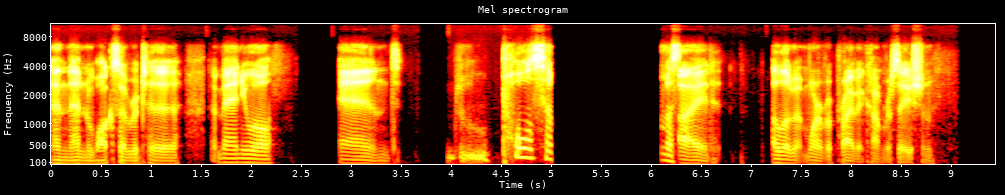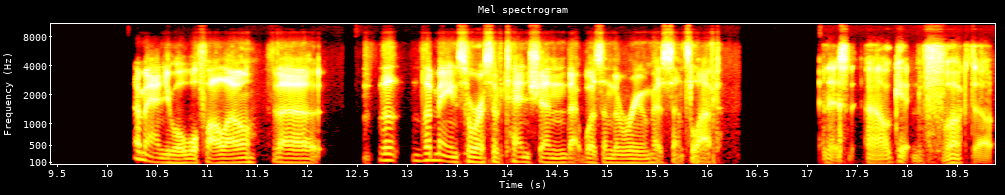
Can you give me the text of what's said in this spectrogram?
and then walks over to Emmanuel and pulls him aside a little bit more of a private conversation. Emmanuel will follow. The the the main source of tension that was in the room has since left. And it's now getting fucked up.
